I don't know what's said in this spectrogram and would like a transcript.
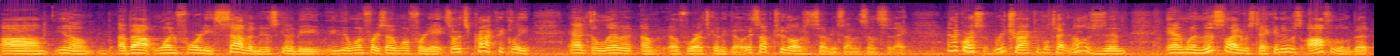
Um, you know, about 147 is going to be 147, 148. So it's practically at the limit of, of where it's going to go. It's up two dollars and seventy seven cents today, and of course, retractable technologies in. And when this slide was taken, it was off a little bit,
